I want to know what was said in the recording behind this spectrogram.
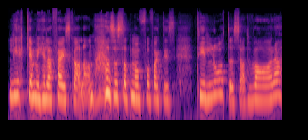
leka med hela färgskalan. Alltså så att man får faktiskt tillåtelse att vara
